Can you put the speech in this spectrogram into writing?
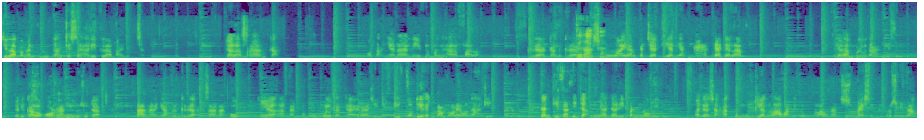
Di lapangan bulu tangkis sehari 8 jam. Dalam rangka otaknya Nani itu menghafal gerakan-gerakan Gerakan. semua yang kejadian yang ada dalam dalam bulu tangkis itu. Jadi kalau orang Mhm. itu sudah tangannya bergerak ke sana, oh dia akan memukul ke daerah sini. Itu direkam oleh otak kita. Dan kita tidak menyadari penuh itu. Pada saat kemudian lawan itu melakukan smash itu terus kita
